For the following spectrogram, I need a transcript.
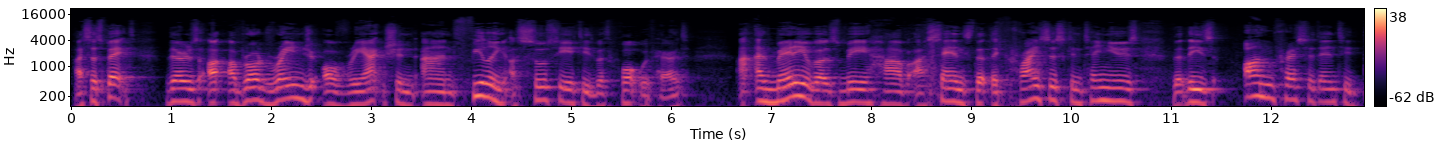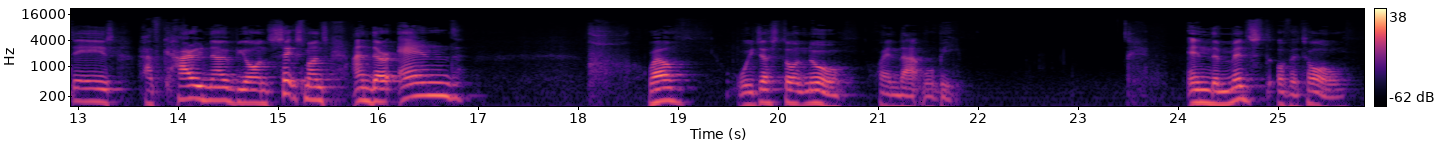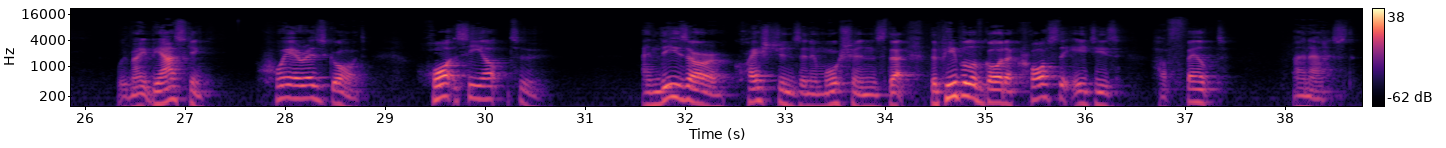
I suspect there's a, broad range of reaction and feeling associated with what we've heard. And many of us may have a sense that the crisis continues, that these unprecedented days have carried now beyond six months and their end, well, we just don't know when that will be. In the midst of it all, we might be asking, where is God? What's He up to? And these are questions and emotions that the people of God across the ages have felt and asked.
